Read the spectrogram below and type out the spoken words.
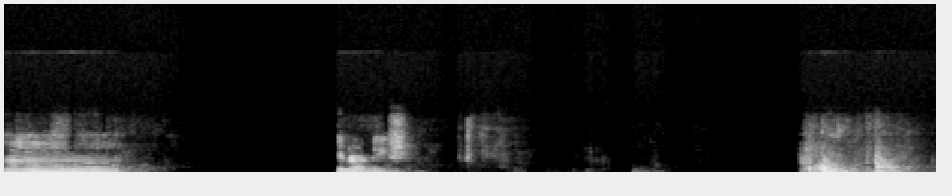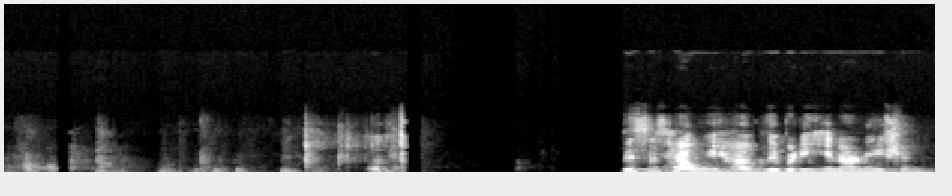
uh, in our nation. Okay. This is how we have liberty in our nation.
